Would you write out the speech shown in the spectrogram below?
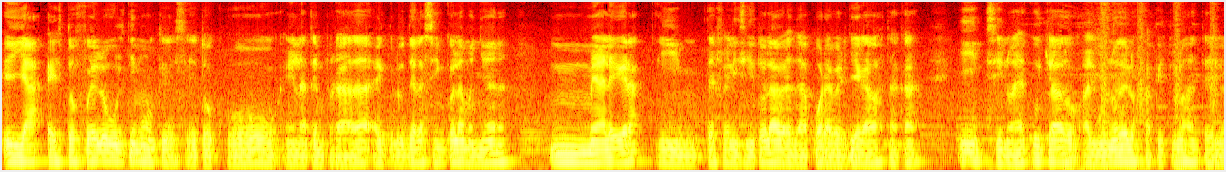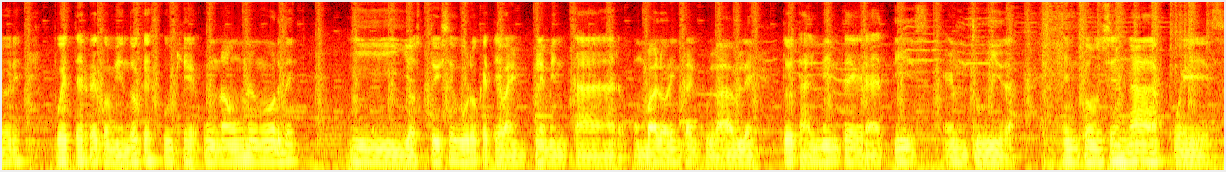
Y ya, esto fue lo último que se tocó en la temporada El Club de las 5 de la mañana. Me alegra y te felicito la verdad por haber llegado hasta acá. Y si no has escuchado alguno de los capítulos anteriores, pues te recomiendo que escuches uno a uno en orden y yo estoy seguro que te va a implementar un valor incalculable totalmente gratis en tu vida. Entonces nada, pues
